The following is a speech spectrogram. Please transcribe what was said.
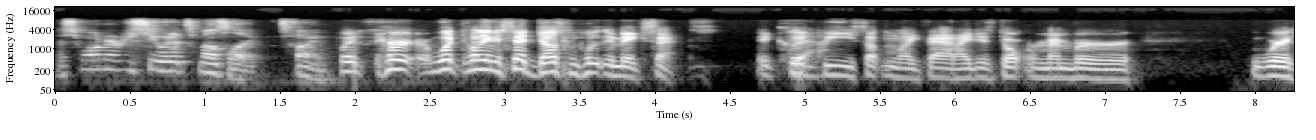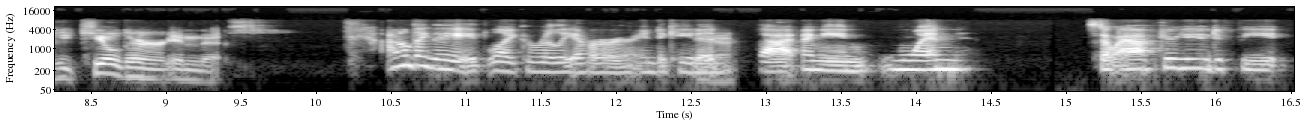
I just wanted to see what it smells like. It's fine. But her, what Helena said does completely make sense. It could yeah. be something like that. I just don't remember where he killed her in this. I don't think they like really ever indicated yeah. that. I mean, when so after you defeat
